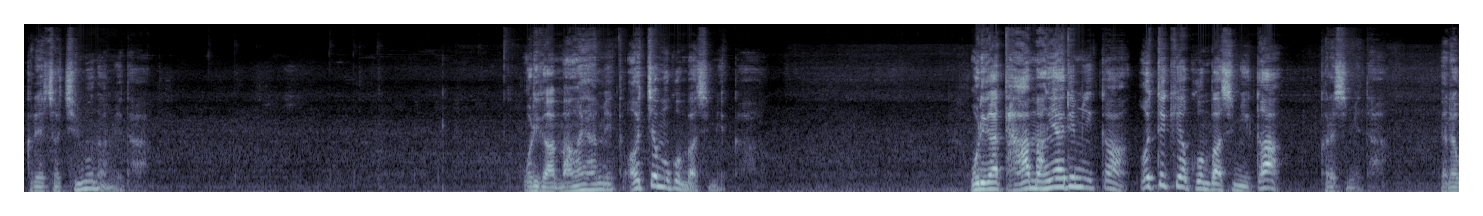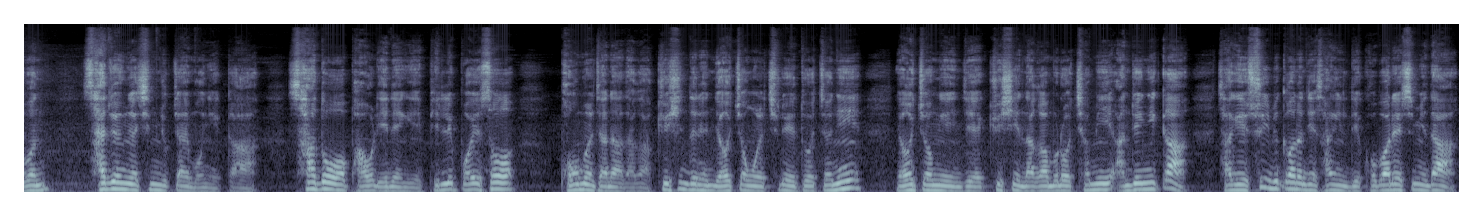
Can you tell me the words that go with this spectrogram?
그래서 질문합니다. 우리가 망해야 합니까? 어쩌면 구원받습니까? 우리가 다 망해야 됩니까? 어떻게 구원받습니까? 그렇습니다. 여러분 사도행전 16장에 보니까 사도 바울 일행이 빌립보에서 복음을 전하다가 귀신들은 여종을 치료해 두었더니 여종이 이제 귀신 나감으로 점이 안 되니까 자기 수입이 끊어진 상인들이 고발했습니다.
